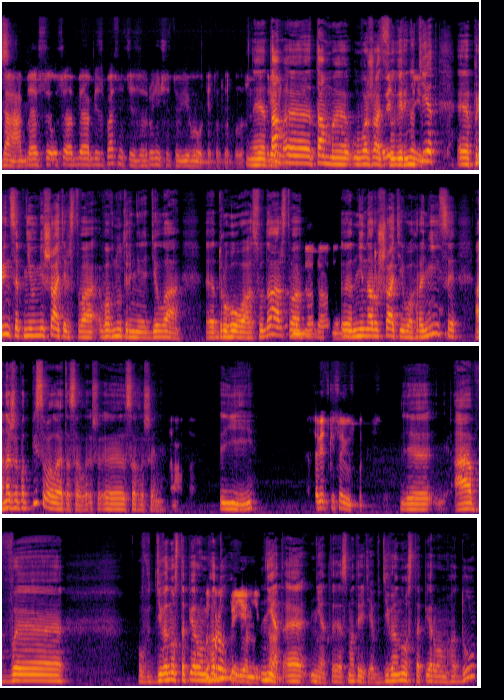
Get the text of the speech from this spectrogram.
Да, об, с- с- об- о безопасности и сотрудничестве в Европе тогда было. Э, Там, э, там э, уважать суверенитет, э, принцип невмешательства во внутренние дела э, другого государства, да, да, да. э, не нарушать его границы. Она же подписывала это согла- э, соглашение. Да, да. И, Советский Союз подписывал. э, а в, э, в 91 Ну, году... правопреемник, да. Нет, э, нет, э, смотрите, в 91 году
